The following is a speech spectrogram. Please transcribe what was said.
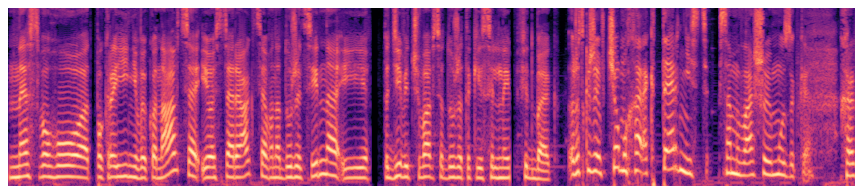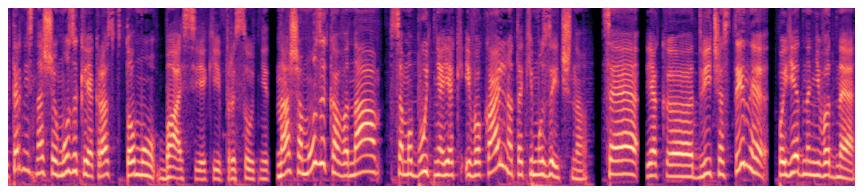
не свого по країні виконавця, і ось ця реакція вона дуже цінна, і тоді відчувався дуже такий сильний фідбек. Розкажи, в чому характерність саме вашої музики? Характерність нашої музики якраз в тому басі, який присутній. Наша музика вона самобутня як і вокально, так і музично. Це як е, дві частини поєднані в одне.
